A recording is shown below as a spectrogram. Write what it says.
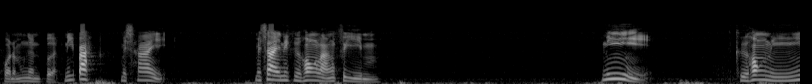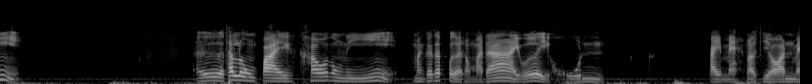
โพน้ำเงินเปิดนี่ปะไม่ใช่ ไม่ใช่นี่คือห้องล้างฟิล์ม นี่ คือห้องนี้ เออ ถ้าลงไปเข้าตรงนี้ มันก็จะเปิดออกมาได้เว้ยคุณ ไปไหมเราย้อนไหม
